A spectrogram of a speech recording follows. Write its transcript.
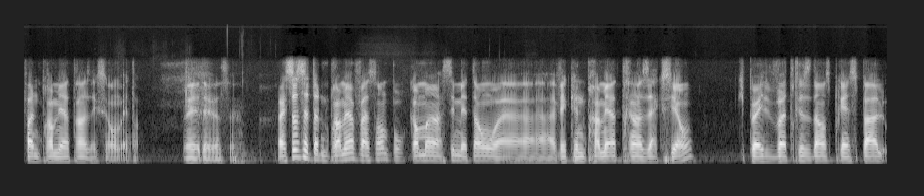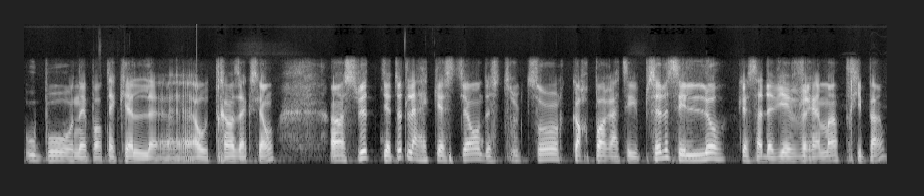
faire une première transaction, mettons. intéressant. ça, c'est une première façon pour commencer, mettons, euh, avec une première transaction, qui peut être votre résidence principale ou pour n'importe quelle euh, autre transaction. Ensuite, il y a toute la question de structure corporative. Puis là, c'est là que ça devient vraiment tripant.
